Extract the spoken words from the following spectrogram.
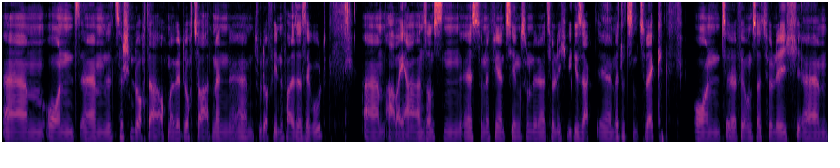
Ähm, und ähm, zwischendurch da auch mal wieder durchzuatmen, ähm, tut auf jeden Fall sehr, sehr gut. Ähm, aber ja, ansonsten ist so eine Finanzierungsrunde natürlich, wie gesagt, äh, Mittel zum Zweck. Und äh, für uns natürlich ähm,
